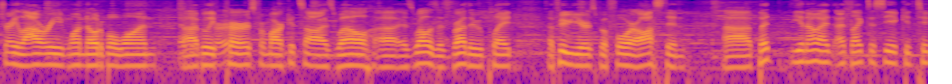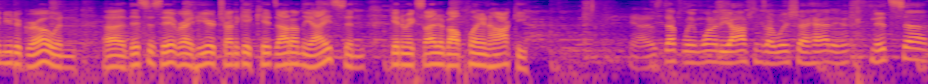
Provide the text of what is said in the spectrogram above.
Trey Lowry, one notable one. Uh, I believe Kerr's from Arkansas as well, uh, as well as his brother who played a few years before Austin. Uh, but you know, I'd, I'd, like to see it continue to grow, and uh, this is it right here, trying to get kids out on the ice and get them excited about playing hockey. Yeah, it was definitely one of the options I wish I had, and it's uh,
